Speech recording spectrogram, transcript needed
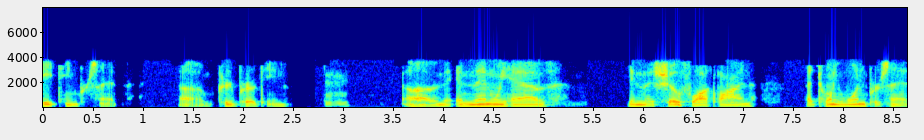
18% um, crude protein. Mm-hmm. Um, and then we have in the show flock line a 21%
